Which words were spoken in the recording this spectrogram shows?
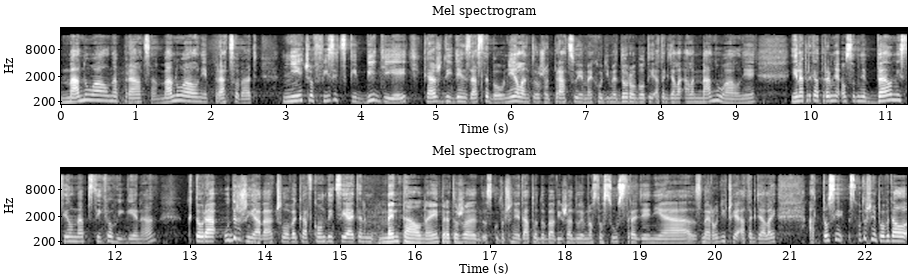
manuálna práca, manuálne pracovať, niečo fyzicky vidieť každý deň za sebou, nie len to, že pracujeme, chodíme do roboty a tak ďalej, ale manuálne, je napríklad pre mňa osobne veľmi silná psychohygiena, ktorá udržiava človeka v kondícii aj ten mentálnej, pretože skutočne táto doba vyžaduje množstvo sústredenia, sme rodičia a tak ďalej. A to si skutočne povedal uh,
